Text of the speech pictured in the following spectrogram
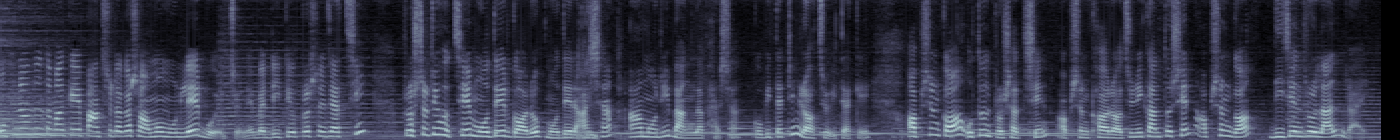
অভিনন্দন তোমাকে পাঁচশো টাকা সমমূল্যের বইয়ের জন্য। এবার দ্বিতীয় প্রশ্নে যাচ্ছি। প্রশ্নটি হচ্ছে, মোদের গরব, মোদের আশা, আমরি বাংলা ভাষা, কবিতাটি রচয়িতাকে। অপশন ক, উতুল প্রসাদ সেন। অপশন খ, রজনীকান্ত সেন। অপশন গ, দ্বিজেন্দ্রলাল রায়।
